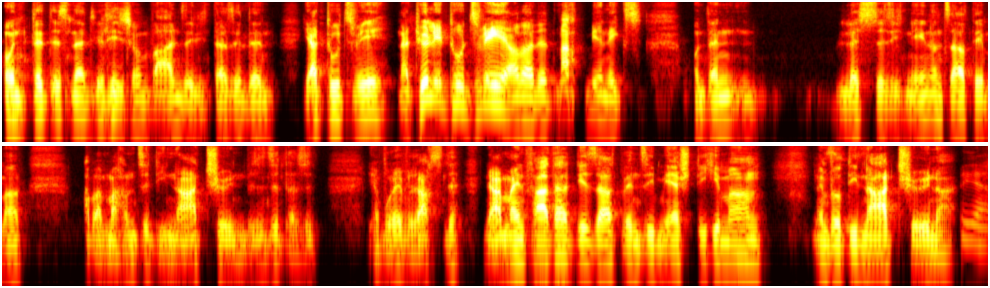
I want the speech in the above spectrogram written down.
Und das ist natürlich schon wahnsinnig, dass sie dann, ja, tut's weh. Natürlich tut's weh, aber das macht mir nichts. Und dann lässt sie sich nähen und sagt dem Arzt, aber machen Sie die Naht schön. Wissen Sie, das ist, ja, woher sagst du? Ja, mein Vater hat gesagt, wenn Sie mehr Stiche machen, dann wird die Naht schöner. Ja.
